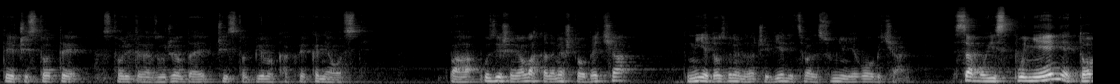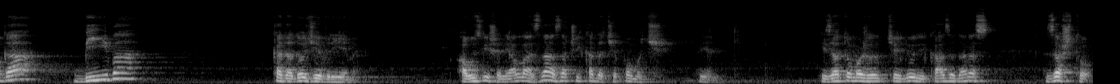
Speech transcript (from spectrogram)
te čistote stvoritelja zuđel da je čisto od bilo kakve krnjavosti. Pa uzvišen Allah kada nešto obeća, nije dozvoljeno znači vjernicima da sumnju njegovo obećanje. Samo ispunjenje toga biva kada dođe vrijeme. A uzvišeni Allah zna znači kada će pomoći vjernike. I zato možda će ljudi kazati danas zašto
